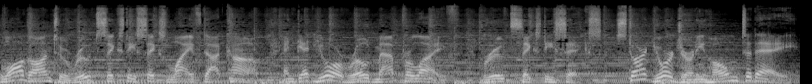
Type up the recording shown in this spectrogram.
Log on to Route66Life.com and get your roadmap for life. Route 66. Start your journey home today.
